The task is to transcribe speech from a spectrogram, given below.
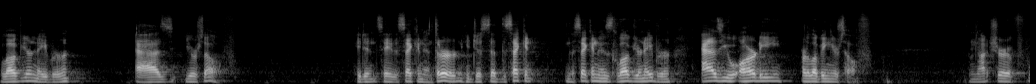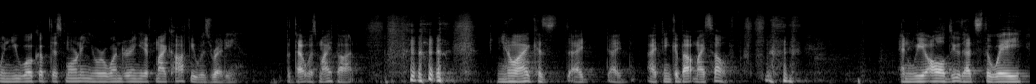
love your neighbor as yourself. He didn't say the second and third, he just said the second. The second is love your neighbor as you already are loving yourself. I'm not sure if when you woke up this morning you were wondering if my coffee was ready, but that was my thought. you know why? Because I, I, I think about myself. and we all do. That's the way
